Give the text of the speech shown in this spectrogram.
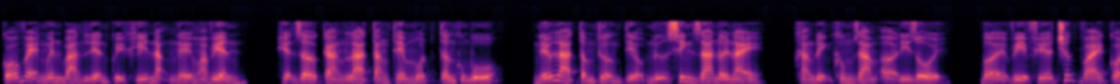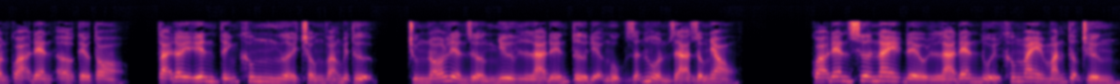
có vẻ nguyên bản liền quỷ khí nặng nghề hoa viên, hiện giờ càng là tăng thêm một tầng khủng bố. Nếu là tầm thường tiểu nữ sinh ra nơi này, khẳng định không dám ở đi rồi, bởi vì phía trước vài con quạ đen ở kêu to, tại đây yên tĩnh không người chống vắng biệt thự, chúng nó liền dường như là đến từ địa ngục dẫn hồn giả giống nhau. Quả đen xưa nay đều là đen đuổi không may mắn tượng trưng,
